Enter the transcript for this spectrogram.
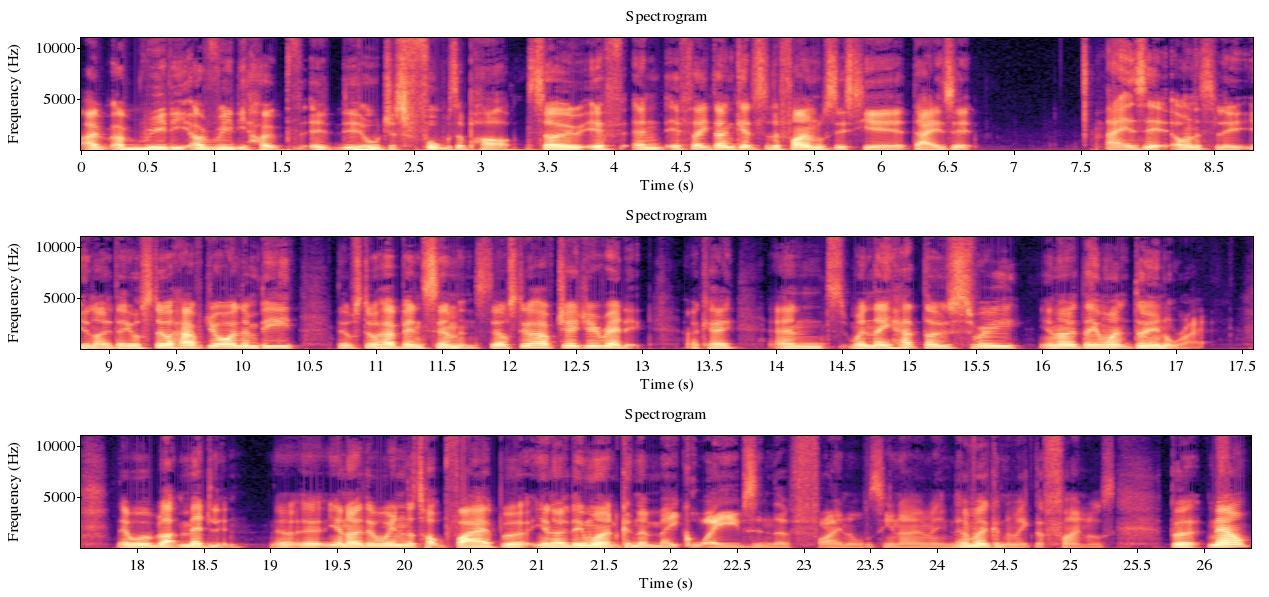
I, I really, I really hope it, it all just falls apart. So if and if they don't get to the finals this year, that is it. That is it. Honestly, you know they'll still have Joel Embiid, they'll still have Ben Simmons, they'll still have JJ Redick. Okay, and when they had those three, you know they weren't doing all right. They were like meddling. Uh, uh, you know, they were in the top five, but you know they weren't gonna make waves in the finals. You know, I mean, they weren't gonna make the finals. But now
